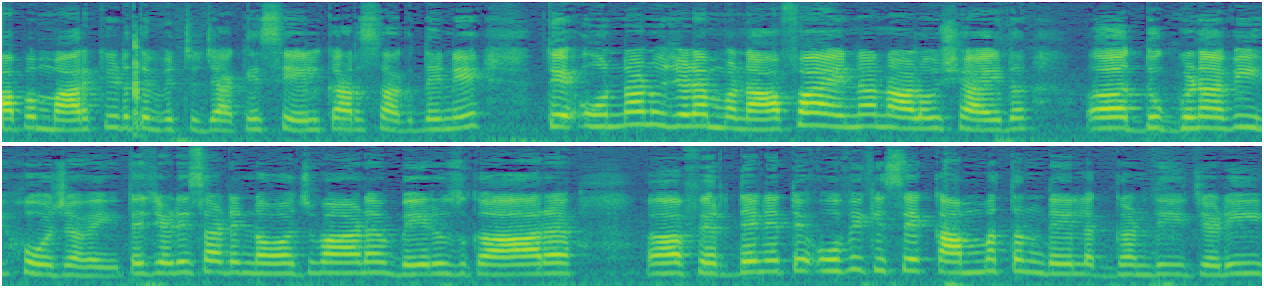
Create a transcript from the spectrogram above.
ਆਪ ਮਾਰਕੀਟ ਦੇ ਵਿੱਚ ਜਾ ਕੇ ਸੇਲ ਕਰ ਸਕਦੇ ਨੇ ਤੇ ਉਹਨਾਂ ਨੂੰ ਜਿਹੜਾ ਮੁਨਾਫਾ ਇਹਨਾਂ ਨਾਲੋਂ ਸ਼ਾਇਦ ਦੁੱਗਣਾ ਵੀ ਹੋ ਜਾਵੇ ਤੇ ਜਿਹੜੇ ਸਾਡੇ ਨੌਜਵਾਨ ਬੇਰੁਜ਼ਗਾਰ ਫਿਰਦੇ ਨੇ ਤੇ ਉਹ ਵੀ ਕਿਸੇ ਕੰਮ ਧੰਦੇ ਲੱਗਣ ਦੀ ਜਿਹੜੀ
